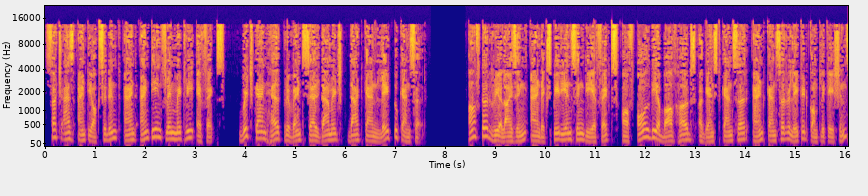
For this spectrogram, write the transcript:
such as antioxidant and anti-inflammatory effects, which can help prevent cell damage that can lead to cancer. After realizing and experiencing the effects of all the above herbs against cancer and cancer-related complications,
